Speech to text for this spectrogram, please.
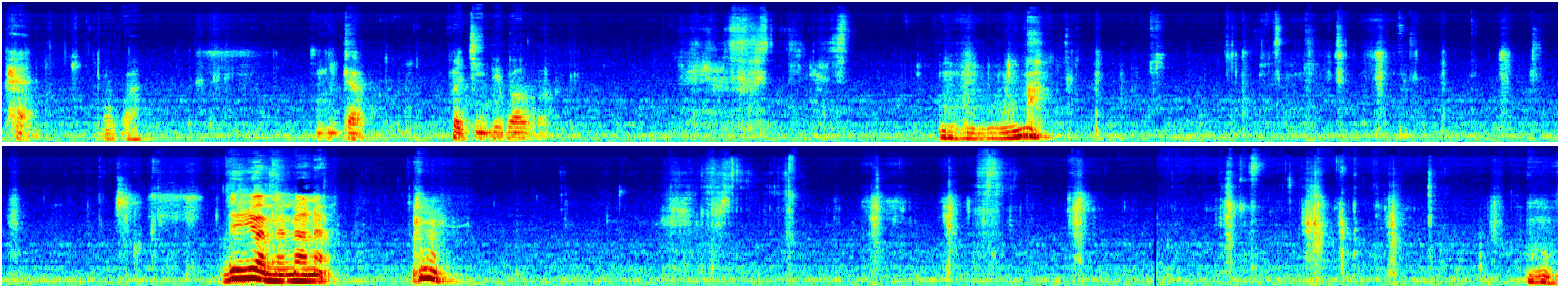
拍好吧。应该快急的包裹 à. Det gömmer man nu. Mm. Mm.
